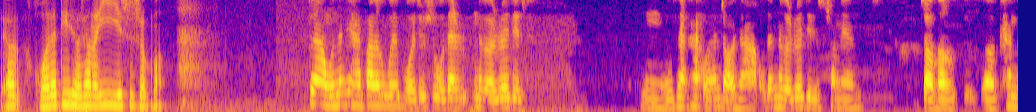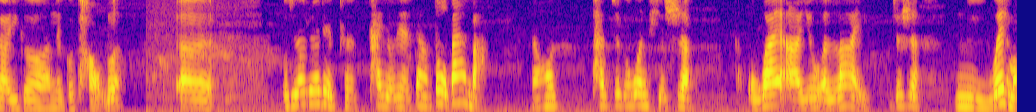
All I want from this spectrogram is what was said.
要活在地球上的意义是什么？对啊，我那天还发了个微博，就是我在那个 Reddit，嗯，我现在看，我想找一下，我在那个 Reddit 上面找到，呃，看到一个那个讨论，呃，我觉得 Reddit 它有点像豆瓣吧，然后它这个问题是 Why are you alive？就是你为什么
